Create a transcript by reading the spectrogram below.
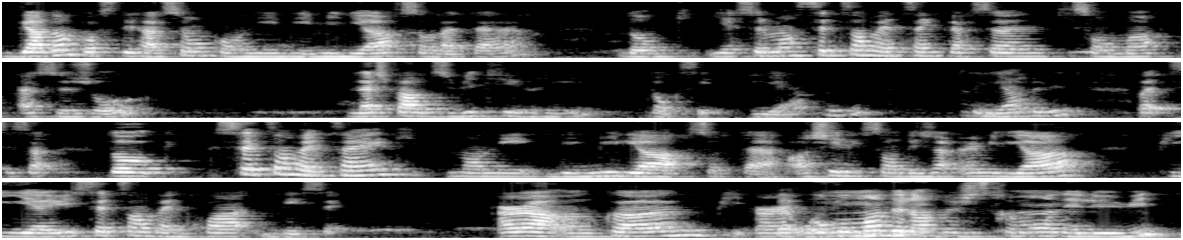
gardons en considération qu'on est des milliards sur la Terre. Donc, il y a seulement 725 personnes qui sont mortes à ce jour. Là, je parle du 8 février. Donc, c'est hier, le 8? C'était hier, le 8? Ouais, c'est ça. Donc, 725, mais on est des milliards sur Terre. En Chine, ils sont déjà 1 milliard, puis il y a eu 723 décès. Un à Hong Kong, puis un Au aux moment de l'enregistrement, on est le 8.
